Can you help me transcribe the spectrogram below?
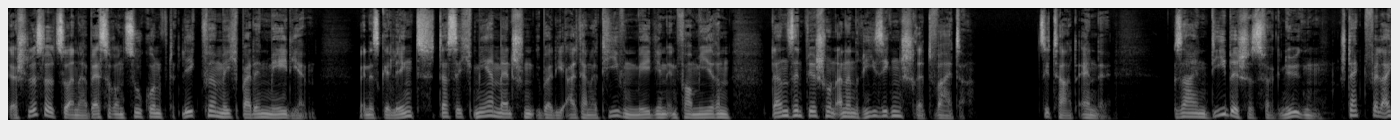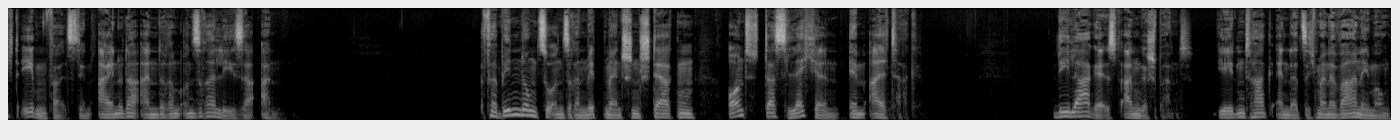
Der Schlüssel zu einer besseren Zukunft liegt für mich bei den Medien. Wenn es gelingt, dass sich mehr Menschen über die alternativen Medien informieren, dann sind wir schon einen riesigen Schritt weiter. Zitat Ende. Sein diebisches Vergnügen steckt vielleicht ebenfalls den ein oder anderen unserer Leser an. Verbindung zu unseren Mitmenschen stärken und das Lächeln im Alltag. Die Lage ist angespannt. Jeden Tag ändert sich meine Wahrnehmung.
